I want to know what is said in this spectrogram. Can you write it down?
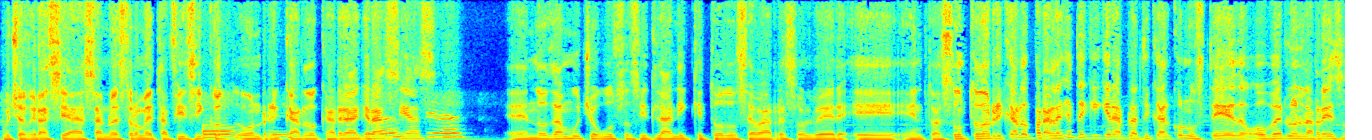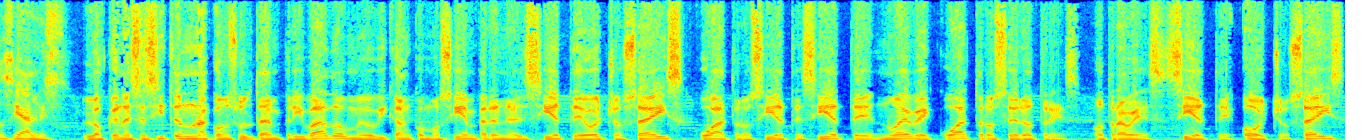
Muchas gracias a nuestro metafísico, don Ricardo Carrera. gracias. Eh, nos da mucho gusto, Citlani, que todo se va a resolver eh, en tu asunto. Don Ricardo, para la gente que quiera platicar con usted o verlo en las redes sociales. Los que necesiten una consulta en privado me ubican como siempre en el 786-477-9403. Otra vez, 786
